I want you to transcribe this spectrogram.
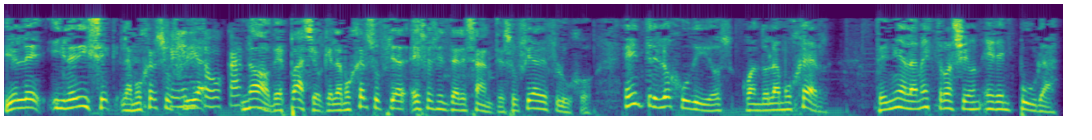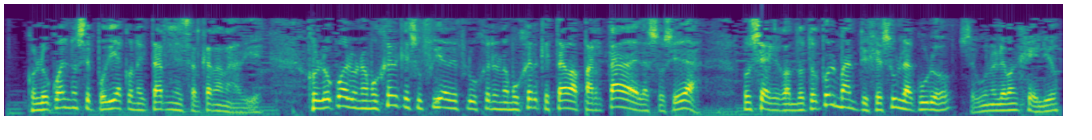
Y él le, y le dice, la mujer sufría... No, despacio, que la mujer sufría, eso es interesante, sufría de flujo. Entre los judíos, cuando la mujer tenía la menstruación, era impura, con lo cual no se podía conectar ni acercar a nadie. Con lo cual una mujer que sufría de flujo era una mujer que estaba apartada de la sociedad. O sea que cuando tocó el manto y Jesús la curó, según el Evangelio,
